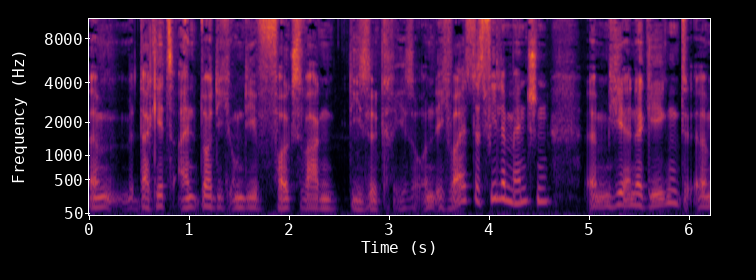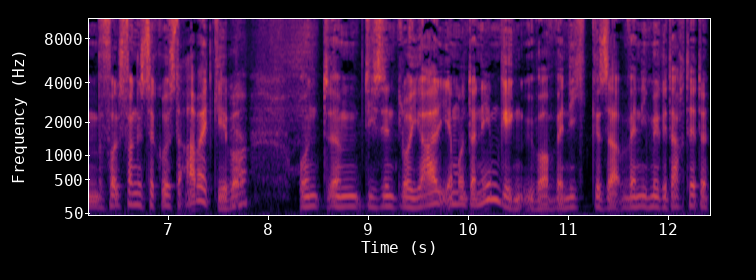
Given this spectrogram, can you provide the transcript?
ähm, da geht es eindeutig um die Volkswagen-Dieselkrise. Und ich weiß, dass viele Menschen ähm, hier in der Gegend, ähm, Volkswagen ist der größte Arbeitgeber, ja und die sind loyal ihrem Unternehmen gegenüber. Wenn ich gesagt, wenn ich mir gedacht hätte,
